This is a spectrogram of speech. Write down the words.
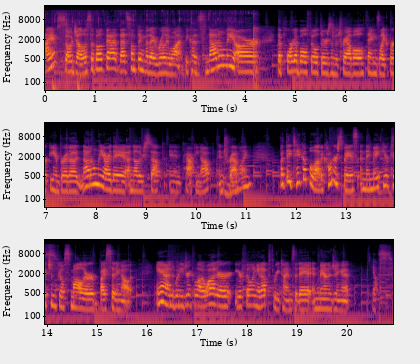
I am so jealous about that. That's something that I really want because not only are the portable filters and the travel things like Berkey and Brita, not only are they another step in packing up and traveling, but they take up a lot of counter space and they make your kitchen feel smaller by sitting out. And when you drink a lot of water, you're filling it up three times a day and managing it. Yes.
